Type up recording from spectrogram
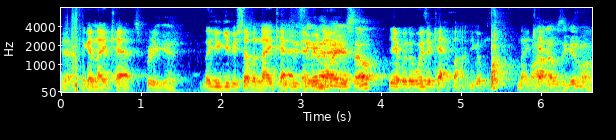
Yeah. Like a nightcap. It's pretty good. Like you give yourself a nightcap. Did you every figure that by yourself? Yeah, with a wizard cap on. You go nightcap. Wow, that was a good one.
